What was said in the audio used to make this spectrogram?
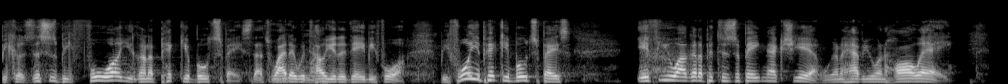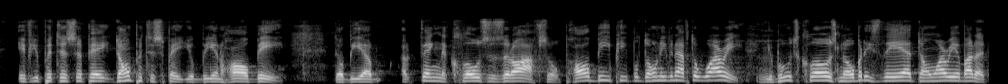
Because this is before you're going to pick your boot space. That's why they would tell you the day before. Before you pick your boot space, if you are going to participate next year, we're going to have you in Hall A. If you participate, don't participate, you'll be in Hall B. There'll be a, a thing that closes it off. So Hall B people don't even have to worry. Mm. Your booth's closed, nobody's there. Don't worry about it.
